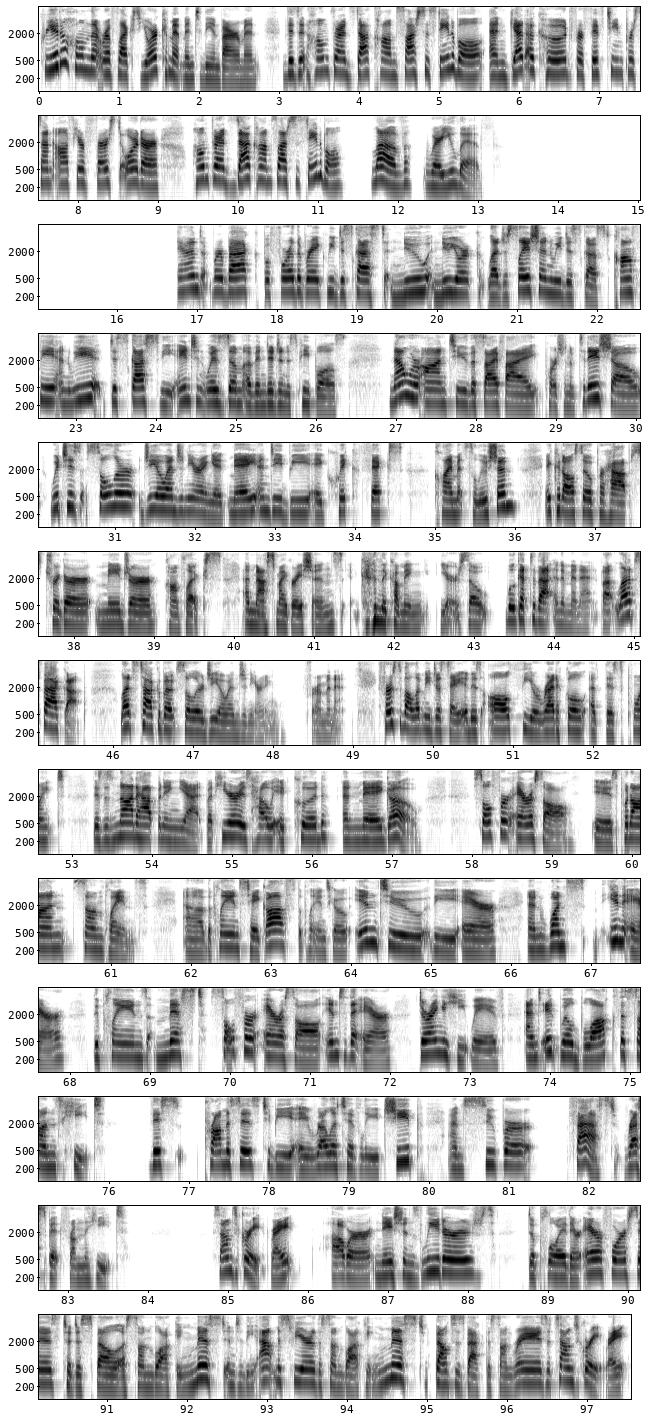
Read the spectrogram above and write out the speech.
Create a home that reflects your commitment to the environment. Visit homethreads.com slash sustainable and get a code for 15% off your first order. Homethreads.com slash sustainable. Love where you live. And we're back. Before the break, we discussed new New York legislation, we discussed coffee, and we discussed the ancient wisdom of indigenous peoples. Now we're on to the sci fi portion of today's show, which is solar geoengineering. It may indeed be a quick fix climate solution. It could also perhaps trigger major conflicts and mass migrations in the coming years. So we'll get to that in a minute, but let's back up. Let's talk about solar geoengineering for a minute. First of all, let me just say it is all theoretical at this point. This is not happening yet, but here is how it could and may go. Sulfur aerosol is put on some planes. Uh, the planes take off, the planes go into the air, and once in air, the planes mist sulfur aerosol into the air during a heat wave, and it will block the sun's heat. This promises to be a relatively cheap and super fast respite from the heat. Sounds great, right? Our nation's leaders deploy their air forces to dispel a sun blocking mist into the atmosphere. The sun blocking mist bounces back the sun rays. It sounds great, right?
